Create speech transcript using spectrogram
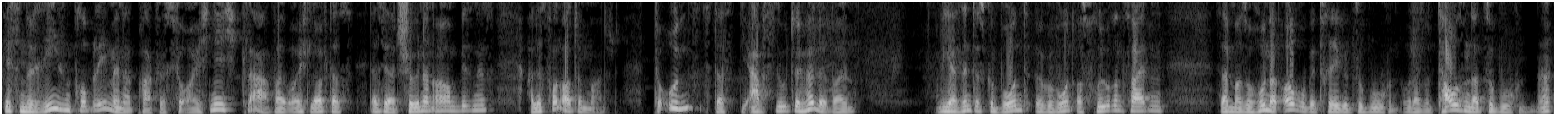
ist ein Riesenproblem in der Praxis. Für euch nicht, klar, weil bei euch läuft das, das ist ja das Schöne an eurem Business, alles vollautomatisch. Für uns ist das die absolute Hölle, weil Wir sind es gewohnt, äh, gewohnt aus früheren Zeiten, sagen wir mal so 100 Euro Beträge zu buchen oder so Tausender zu buchen, ne?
